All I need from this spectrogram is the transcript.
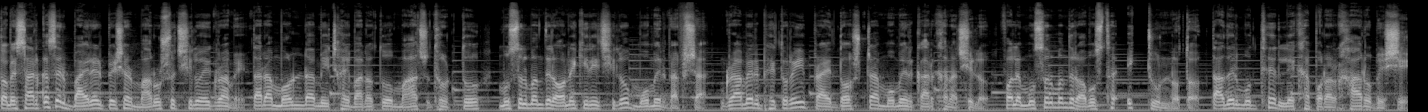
তবে সার্কাসের বাইরের পেশার মানুষও ছিল এ গ্রামে। তারা মন্ডা, মিঠাই বানাতো, মাছ ধরতো। মুসলমানদের অনেকেরই ছিল মোমের ব্যবসা। গ্রামের ভেতরেই প্রায় দশটা মোমের কারখানা ছিল। ফলে মুসলমানদের অবস্থা একটু উন্নত। তাদের মধ্যে লেখাপড়ার হারও বেশি।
